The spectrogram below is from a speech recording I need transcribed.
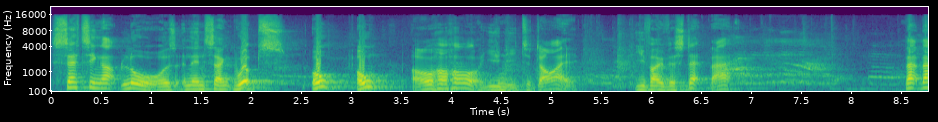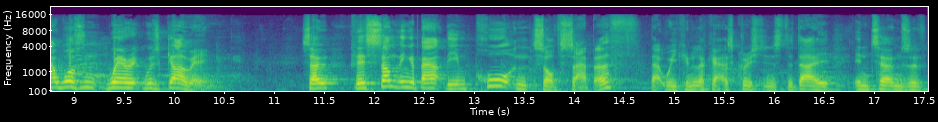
setting up laws and then saying, whoops, oh, oh, oh, ho, ho, you need to die. You've overstepped that. That, that wasn't where it was going. So there's something about the importance of Sabbath that we can look at as Christians today in terms of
